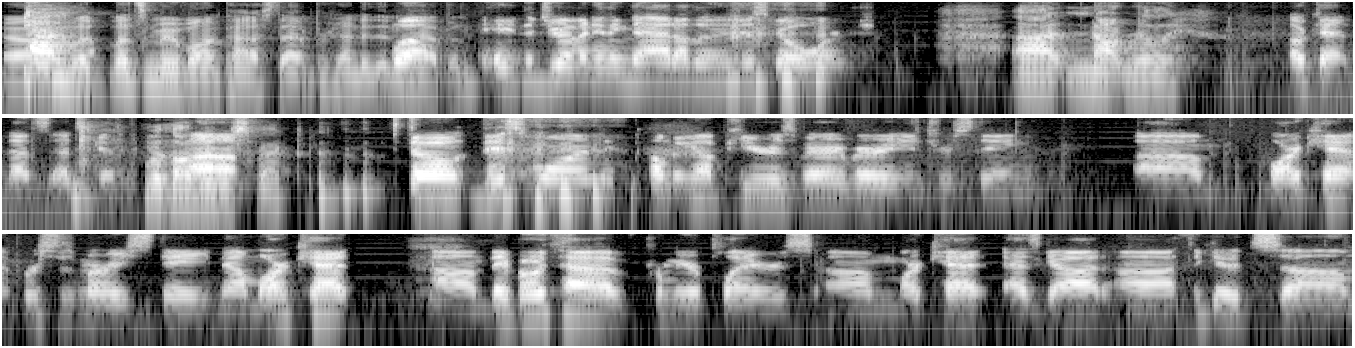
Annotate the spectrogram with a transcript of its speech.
All right, let, let's move on past that and pretend it didn't Well, happen. hey, did you have anything to add other than just go orange? Uh, not really. Okay, that's that's good. With all due Uh, respect. So this one coming up here is very very interesting. Um, Marquette versus Murray State. Now Marquette, um, they both have premier players. Um, Marquette has got, uh, I think it's, um,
